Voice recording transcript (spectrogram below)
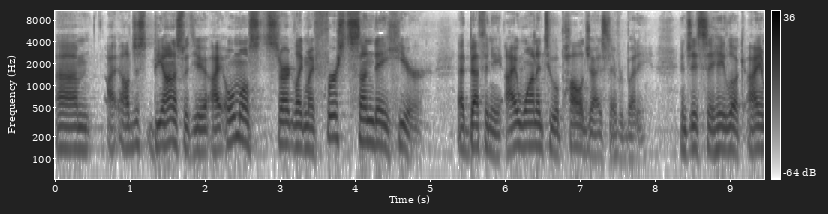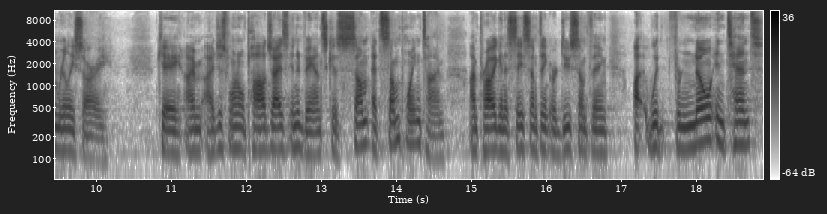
Um, I, will just be honest with you. I almost started, like my first Sunday here, at Bethany, I wanted to apologize to everybody and just say, hey, look, I am really sorry. Okay, I'm, I just want to apologize in advance because some, at some point in time, I'm probably going to say something or do something uh, with, for no intent,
